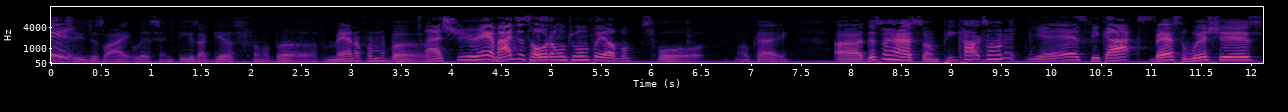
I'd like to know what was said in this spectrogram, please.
So did. she's just like, listen, these are gifts from above. Manna from above. I sure am. I just hold on to them forever. Spoiled. Okay. Uh, this one has some peacocks on it. Yes, peacocks. Best wishes,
